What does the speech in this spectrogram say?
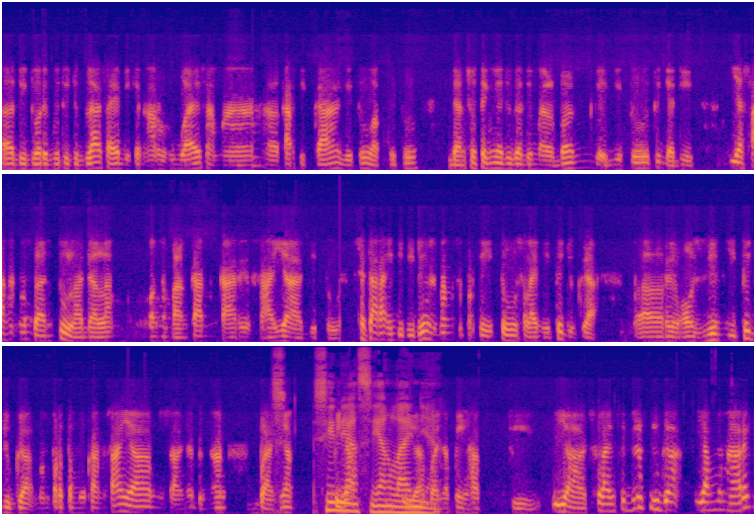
uh, di 2017 saya bikin Aruh Huai sama uh, Kartika gitu waktu itu. Dan syutingnya juga di Melbourne kayak gitu. Itu jadi ya sangat membantu lah dalam mengembangkan karir saya gitu. Secara individu memang seperti itu. Selain itu juga uh, Real Ozin itu juga mempertemukan saya misalnya dengan banyak sinias pihak, yang lainnya. Ya, banyak pihak di Iya, selain sinias juga yang menarik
